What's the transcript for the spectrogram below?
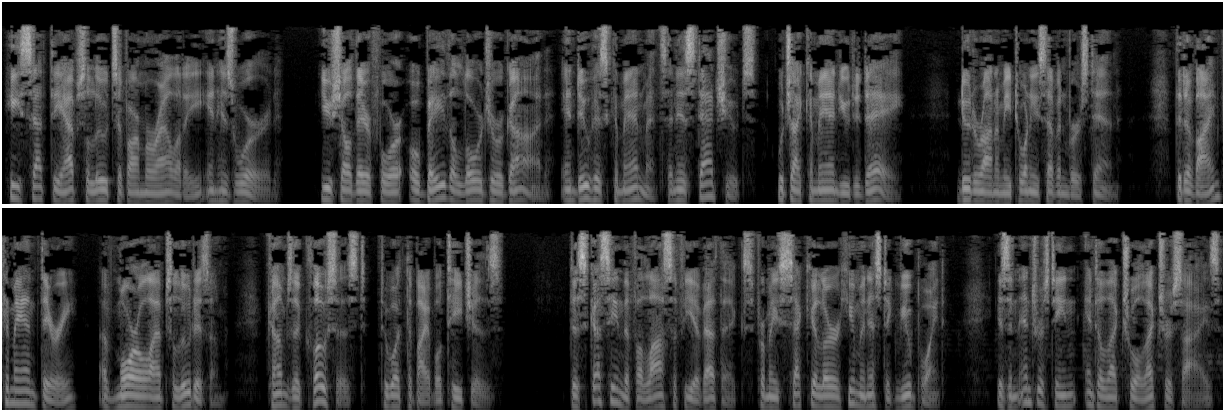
He set the absolutes of our morality in His Word. You shall therefore obey the Lord your God, and do His commandments and His statutes, which I command you today. Deuteronomy 27 verse 10. The divine command theory of moral absolutism comes the closest to what the Bible teaches. Discussing the philosophy of ethics from a secular humanistic viewpoint is an interesting intellectual exercise,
